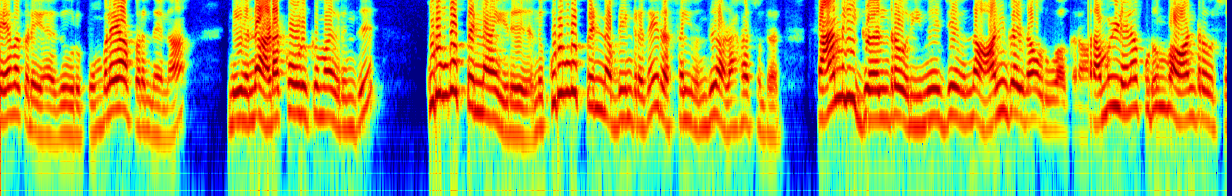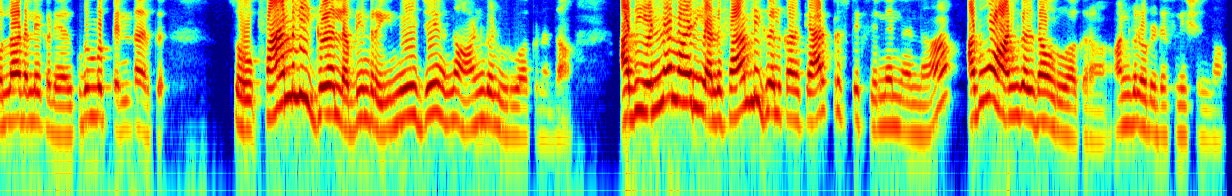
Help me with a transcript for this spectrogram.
தேவை கிடையாது. ஒரு பொம்பளையா பிறந்தேன்னா நீ வந்து அடக்க ஒடுக்கமா இருந்து குடும்ப பெண்ணா இரு. அந்த குடும்ப பெண் அப்படின்றதே ரசல் வந்து அழகா சொல்றாரு. ஃபேமிலி கேர்ள்ன்ற ஒரு இமேஜே வந்து ஆண்கள் தான் உருவாக்குறான் தமிழ்ல எல்லாம் குடும்ப ஆண்ற ஒரு சொல்லாடலே கிடையாது. குடும்ப பெண் தான் இருக்கு. ஸோ ஃபேமிலி கேர்ள் அப்படின்ற இமேஜே வந்து ஆண்கள் உருவாக்குனது தான் அது என்ன மாதிரி அந்த ஃபேமிலி கேர்ளுக்கான கேரக்டரிஸ்டிக்ஸ் என்னென்னா அதுவும் ஆண்கள் தான் உருவாக்குறான் ஆண்களோட டெஃபினேஷன் தான்.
